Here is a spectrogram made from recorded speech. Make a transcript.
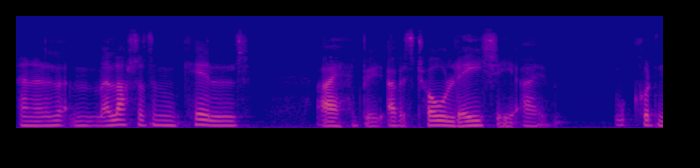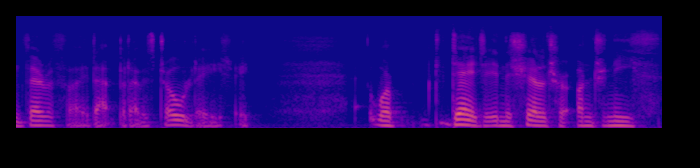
and a, lot of them killed. I had been, I was told eighty. I couldn't verify that, but I was told eighty were dead in the shelter underneath.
